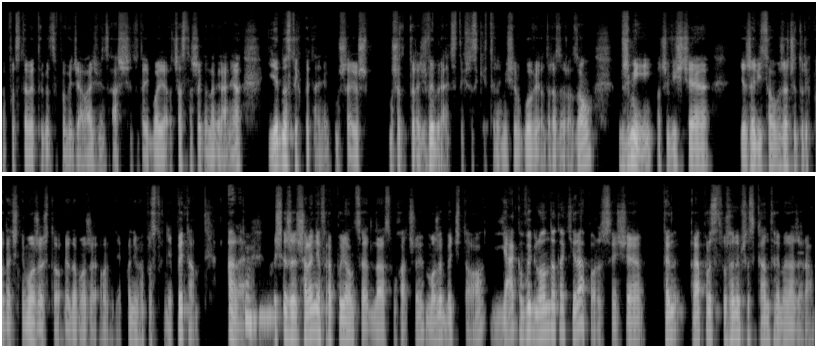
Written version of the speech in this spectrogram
na podstawie tego, co powiedziałaś, więc aż się tutaj boję o czas naszego nagrania. Jedno z tych pytań, jak muszę już, muszę któreś wybrać z tych wszystkich, które mi się w głowie od razu rodzą, brzmi oczywiście, jeżeli są rzeczy, których podać nie możesz, to wiadomo, że o nie, o nie po prostu nie pytam, ale mhm. myślę, że szalenie frapujące dla słuchaczy może być to, jak wygląda taki raport, w sensie ten raport stworzony przez country managera,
